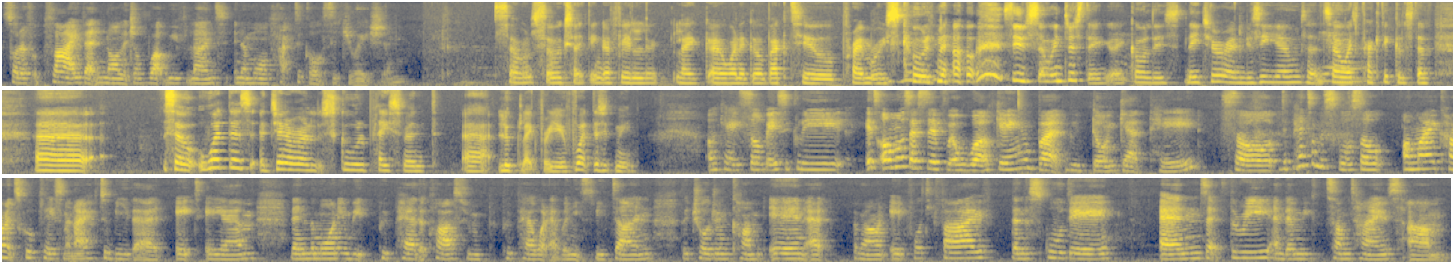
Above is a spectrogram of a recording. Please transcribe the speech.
sort of apply that knowledge of what we've learned in a more practical situation. Sounds so exciting. I feel like, like I want to go back to primary school now. Seems so interesting, like all this nature and museums and so much practical stuff. Uh, so, what does a general school placement uh, look like for you? What does it mean? Okay, so basically, it's almost as if we're working, but we don't get paid. So depends on the school. So on my current school placement, I have to be there at eight a.m. Then in the morning, we prepare the classroom, prepare whatever needs to be done. The children come in at around eight forty-five. Then the school day ends at three, and then we sometimes um,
